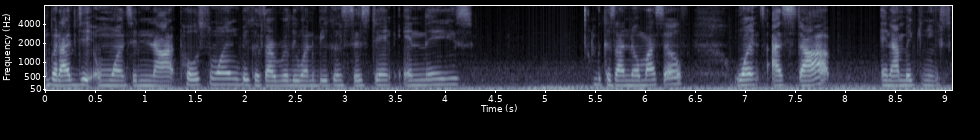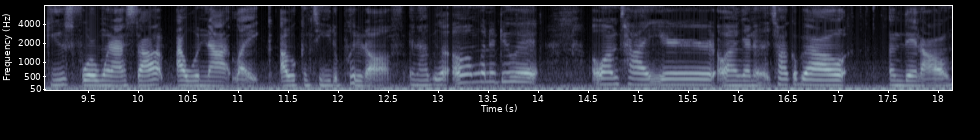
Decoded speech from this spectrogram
but I didn't want to not post one because I really want to be consistent in these because I know myself. Once I stop and I make an excuse for when I stop, I would not like I would continue to put it off and I'd be like, "Oh, I'm going to do it. Oh, I'm tired. Oh, I'm going to talk about." And then I'll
